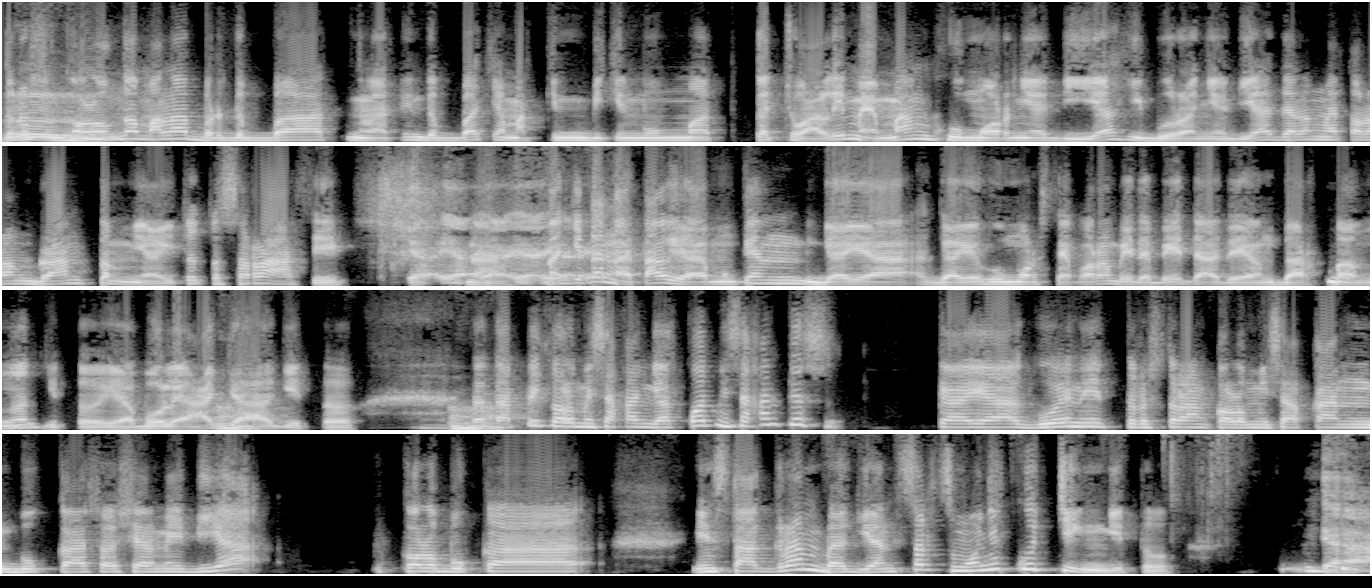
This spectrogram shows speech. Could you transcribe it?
Terus Hmm. kalau enggak malah berdebat, ngeliatin debat yang makin bikin mumet. Kecuali memang humornya dia, hiburannya dia adalah ngeliat orang berantem ya itu terserah sih. Ya ya Nah, ya ya. kan ya, kita ya. nggak tahu ya, mungkin gaya gaya humor setiap orang beda-beda. Ada yang dark banget gitu, ya boleh aja gitu. Ah. Tetapi kalau misalkan nggak kuat, misalkan kes- kayak gue nih terus terang kalau misalkan buka sosial media, kalau buka Instagram bagian search semuanya kucing gitu. Ya.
